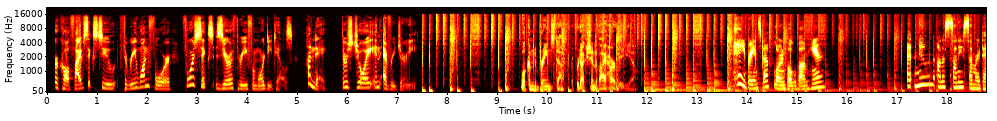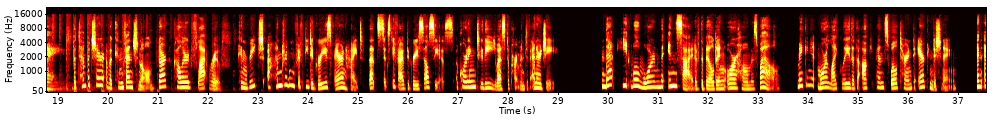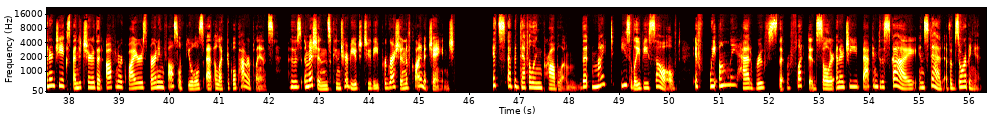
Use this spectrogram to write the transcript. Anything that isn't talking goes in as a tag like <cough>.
or call 562-314-4603 for more details. Hyundai, there's joy in every journey. Welcome to Brainstuff, a production of iHeartRadio. Hey, Brainstuff, Lauren Vogelbaum here. At noon on a sunny summer day, the temperature of a conventional, dark colored flat roof can reach 150 degrees Fahrenheit, that's 65 degrees Celsius, according to the U.S. Department of Energy. That heat will warm the inside of the building or home as well, making it more likely that the occupants will turn to air conditioning, an energy expenditure that often requires burning fossil fuels at electrical power plants, whose emissions contribute to the progression of climate change. It's a bedeviling problem that might easily be solved if we only had roofs that reflected solar energy back into the sky instead of absorbing it.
